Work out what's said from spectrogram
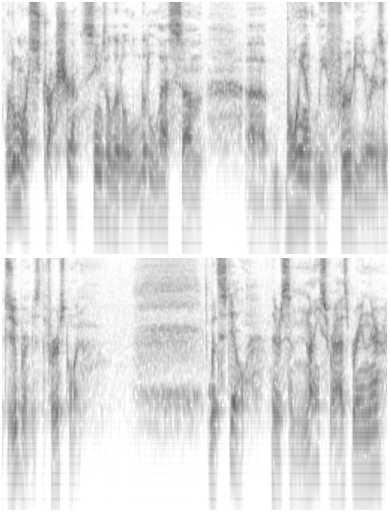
a little more structure, seems a little, little less um, uh, buoyantly fruity or as exuberant as the first one. But still, there's some nice raspberry in there.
